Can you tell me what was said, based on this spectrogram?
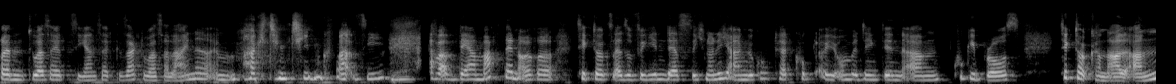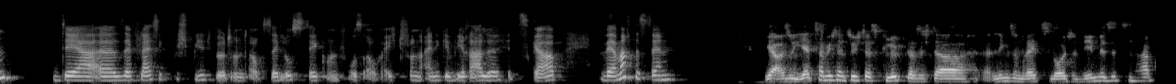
Ähm, du hast ja jetzt die ganze Zeit gesagt, du warst alleine im Marketing-Team quasi. Mhm. Aber wer macht denn eure TikToks? Also für jeden, der es sich noch nicht angeguckt hat, guckt euch unbedingt den ähm, Cookie Bros TikTok-Kanal an der äh, sehr fleißig bespielt wird und auch sehr lustig und wo es auch echt schon einige virale Hits gab. Wer macht es denn? Ja, also jetzt habe ich natürlich das Glück, dass ich da links und rechts Leute neben mir sitzen habe.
